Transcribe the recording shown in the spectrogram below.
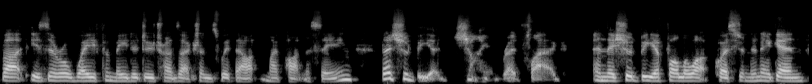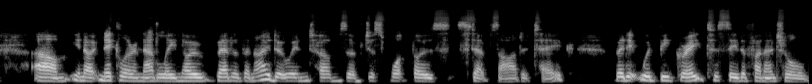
but is there a way for me to do transactions without my partner seeing? That should be a giant red flag and there should be a follow-up question and again um, you know nicola and natalie know better than i do in terms of just what those steps are to take but it would be great to see the financial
